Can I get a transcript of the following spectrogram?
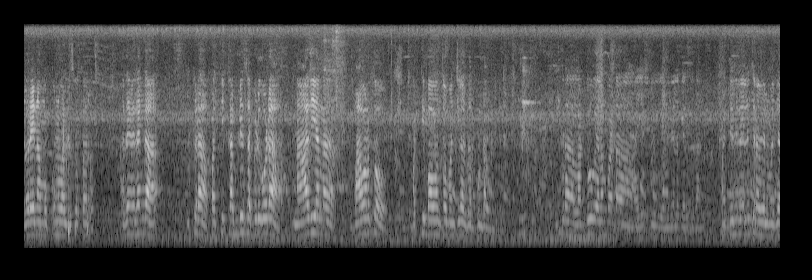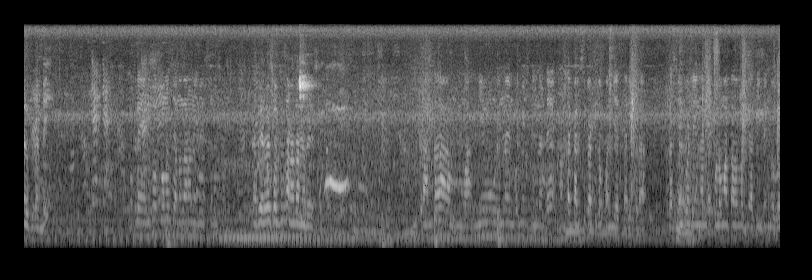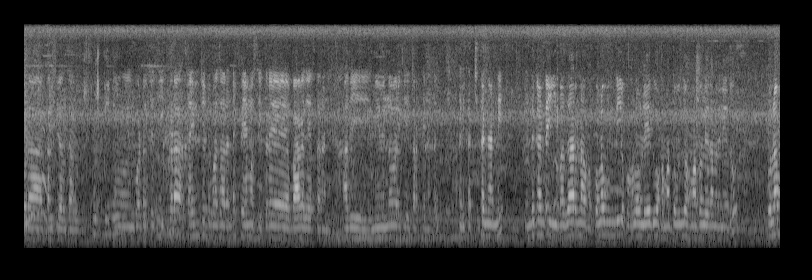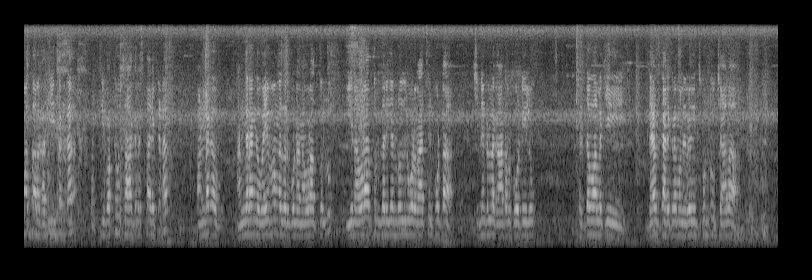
ఎవరైనా మొక్కున్న వాళ్ళు తీసుకొస్తారు. అదేవిధంగా ఇక్కడ ప్రతి కమిటీ సభ్యుడు కూడా నాది అన్న భావనతో భక్తి భావంతో మంచిగా జరుపుకుంటామండి ఇక్కడ. ఇక్కడ లడ్డు వేలంపాట హైయెస్ట్ ఎన్ని వేలకు వెళ్తుందండి? పద్దెనిమిది వేల నుంచి ఇరవై వేల మధ్య వెళ్తుందండి. ఇక్కడ ఎన్ని సంవత్సరాల నుంచి అన్నదానం నిర్వహిస్తున్నాం గత ఇరవై సంవత్సరాలు అన్నదానం చేస్తాం ఇక్కడ అంతా మేము విన్న ఇన్ఫర్మేషన్ ఏంటంటే అంతా కలిసి కట్టుగా పనిచేస్తారు ఇక్కడ. ప్లస్ ఇంకోటి ఏంటంటే కుల మతాలకి అతీతంగా కూడా కలిసి వెళ్తారు. ఇంకోటి వచ్చేసి ఇక్కడ సైదుల చెట్టు బజార్ అంటే ఫేమస్ ఇక్కడే బాగా చేస్తారండి. అది మేము విన్న వరకు కరెక్టేనా సార్? అది ఖచ్చితంగా అండి. ఎందుకంటే ఈ బజార్న ఒక కులం ఉంది ఒక కులం లేదు ఒక మతం ఉంది ఒక మతం లేదు అన్నది లేదు. కుల మతాలకు అతీతంగా ప్రతి ఒక్కరూ సహకరిస్తారు ఇక్కడ. పండగ అంగరంగ వైభవంగా జరుపుకున్న నవరాత్రులు. ఈ నవరాత్రులు జరిగిన రోజులు కూడా రాత్రిపూట చిన్నపిల్లలకు ఆటల పోటీలు పెద్దవాళ్ళకి డ్యాన్స్ కార్యక్రమాలు నిర్వహించుకుంటూ చాలా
